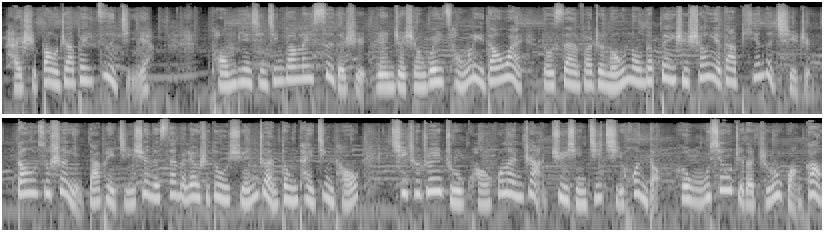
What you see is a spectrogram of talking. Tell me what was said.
还是爆炸贝自己。同变形金刚类似的是，《忍者神龟》从里到外都散发着浓浓的贝氏商业大片的气质。高速摄影搭配极炫的三百六十度旋转动态镜头，汽车追逐、狂轰滥炸、巨型机器混斗和无休止的植入广告，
